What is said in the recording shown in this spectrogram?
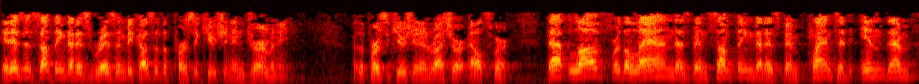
It isn't something that has risen because of the persecution in Germany or the persecution in Russia or elsewhere. That love for the land has been something that has been planted in them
